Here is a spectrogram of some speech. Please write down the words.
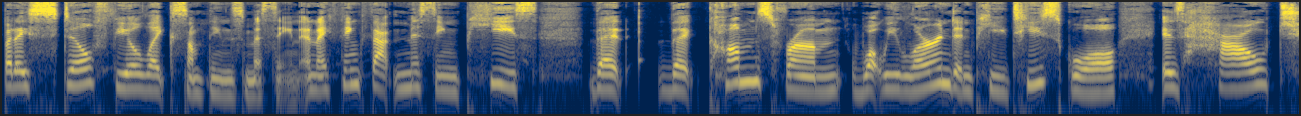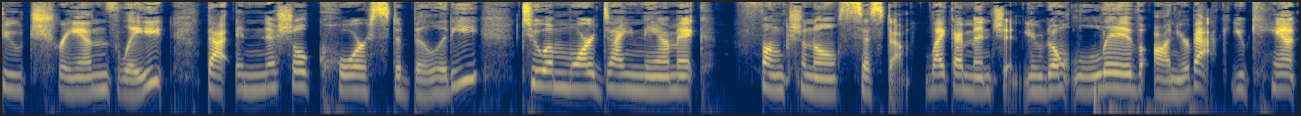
but I still feel like something's missing. And I think that missing piece that, that comes from what we learned in PT school is how to translate that initial core stability to a more dynamic functional system. Like I mentioned, you don't live on your back. You can't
